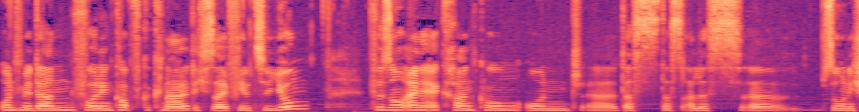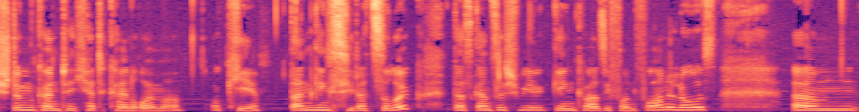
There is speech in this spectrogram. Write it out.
und mir dann vor den Kopf geknallt, ich sei viel zu jung für so eine Erkrankung und äh, dass das alles äh, so nicht stimmen könnte, ich hätte kein Rheuma. Okay, dann ging es wieder zurück. Das ganze Spiel ging quasi von vorne los. Ähm,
